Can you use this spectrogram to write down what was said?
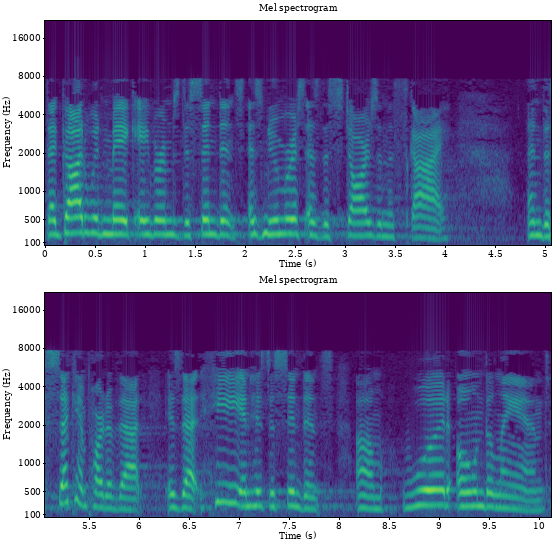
that God would make Abram's descendants as numerous as the stars in the sky. And the second part of that is that he and his descendants um, would own the land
